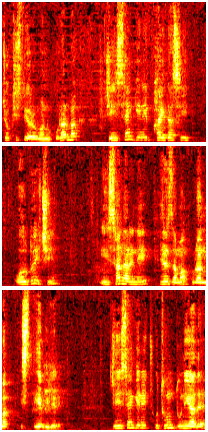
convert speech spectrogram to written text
çok istiyorum onu kullanmak. Ginseng yine faydası olduğu için insanlarını her zaman kullanmak isteyebilirim. Ginsengini bütün dünyada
